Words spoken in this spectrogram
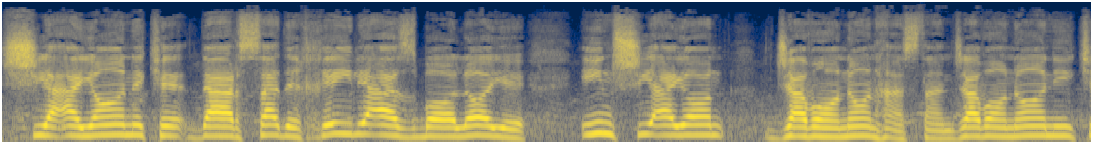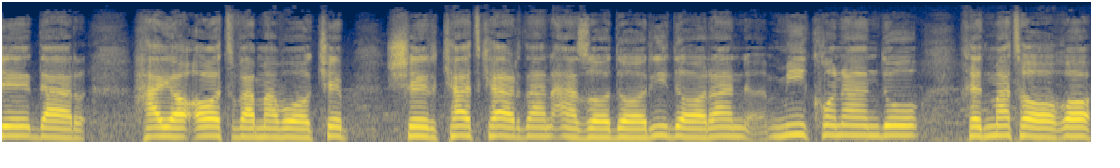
شیعیان که درصد خیلی از بالای این شیعیان جوانان هستند. جوانانی که در حیات و مواکب شرکت کردن ازاداری دارن می‌کنند و خدمت آقا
